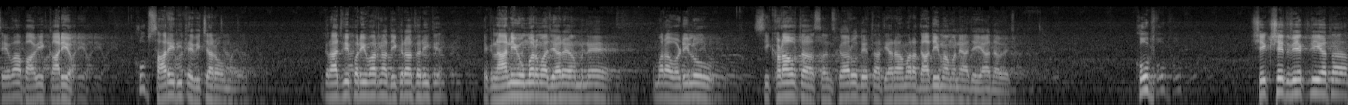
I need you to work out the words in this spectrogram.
સેવાભાવી કાર્ય ખૂબ સારી રીતે વિચારવામાં આવ્યું. એક રાજવી પરિવારના દીકરા તરીકે, એક નાની ઉંમરમાં જ્યારે અમને અમારા વડીલો શીખડાવતા, સંસ્કારો દેતા, ત્યારે અમારા દાદીમાં મને આજે યાદ આવે છે. ખૂબ શિક્ષિત વ્યક્તિ હતા,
